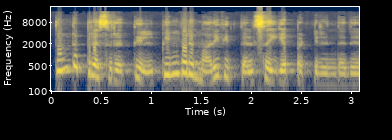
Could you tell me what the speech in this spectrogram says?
துண்டு பிரசுரத்தில் பின்வரும் அறிவித்தல் செய்யப்பட்டிருந்தது.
